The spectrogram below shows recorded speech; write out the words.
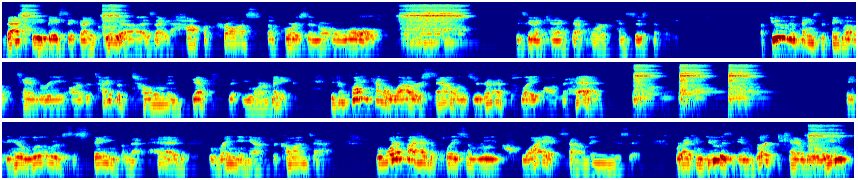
That's the basic idea. As I hop across, of course, a normal roll is going to connect that more consistently. A few of the things to think about with the tambourine are the type of tone and depth that you want to make. If you're playing kind of louder sounds, you're going to play on the head. And you can hear a little bit of sustain from that head ringing after contact. But what if I had to play some really quiet sounding music? What I can do is invert the tambourine.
